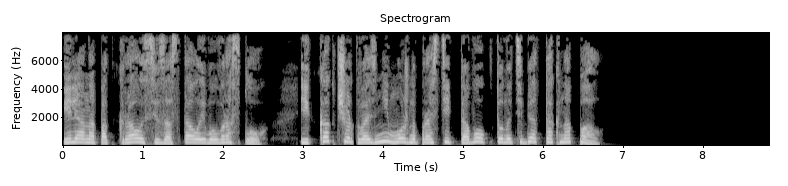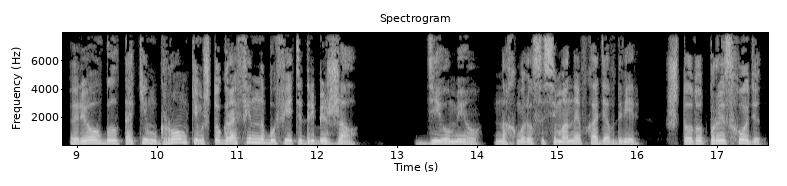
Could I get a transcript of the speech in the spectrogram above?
или она подкралась и застала его врасплох. И как, черт возьми, можно простить того, кто на тебя так напал? Рев был таким громким, что графин на буфете дребезжал. «Дио мио», — нахмурился Симоне, входя в дверь. «Что тут происходит?»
